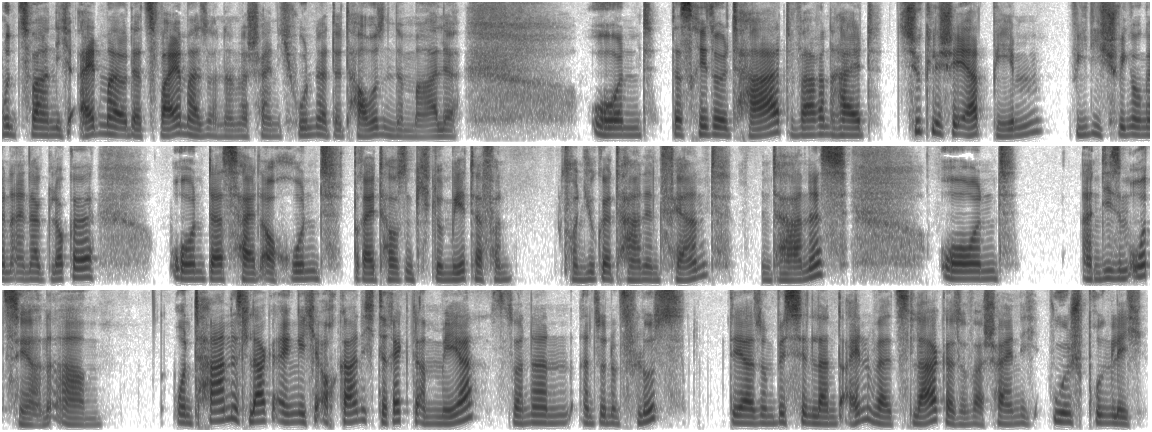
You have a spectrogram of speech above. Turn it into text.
Und zwar nicht einmal oder zweimal, sondern wahrscheinlich hunderte, tausende Male. Und das Resultat waren halt zyklische Erdbeben, wie die Schwingungen einer Glocke. Und das halt auch rund 3000 Kilometer von, von Yucatan entfernt, in Tanis. Und an diesem Ozeanarm. Und Tanis lag eigentlich auch gar nicht direkt am Meer, sondern an so einem Fluss, der so ein bisschen landeinwärts lag, also wahrscheinlich ursprünglich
